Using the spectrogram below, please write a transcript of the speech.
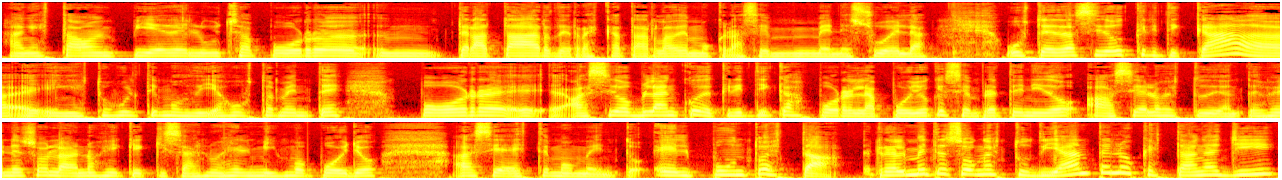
han estado en pie de lucha por mm, tratar de rescatar la democracia en Venezuela. Usted ha sido criticada en estos últimos días justamente por, ha sido blanco de críticas por el apoyo que siempre ha tenido hacia los estudiantes venezolanos venezolanos y que quizás no es el mismo apoyo hacia este momento. El punto está, ¿realmente son estudiantes los que están allí?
